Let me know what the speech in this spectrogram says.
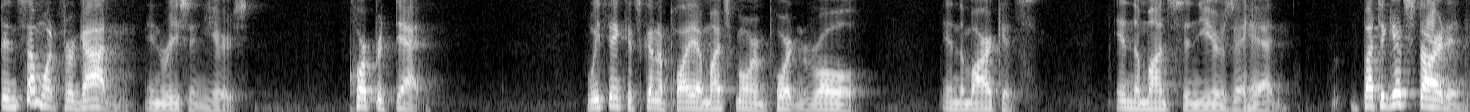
been somewhat forgotten in recent years corporate debt. We think it's going to play a much more important role in the markets in the months and years ahead. But to get started,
